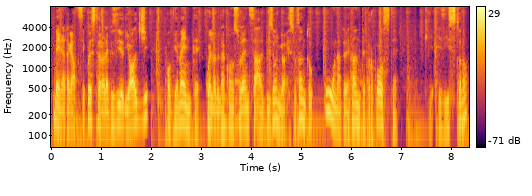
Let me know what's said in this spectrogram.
Bene ragazzi, questo era l'episodio di oggi. Ovviamente quella della consulenza al bisogno è soltanto una delle tante proposte che esistono.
